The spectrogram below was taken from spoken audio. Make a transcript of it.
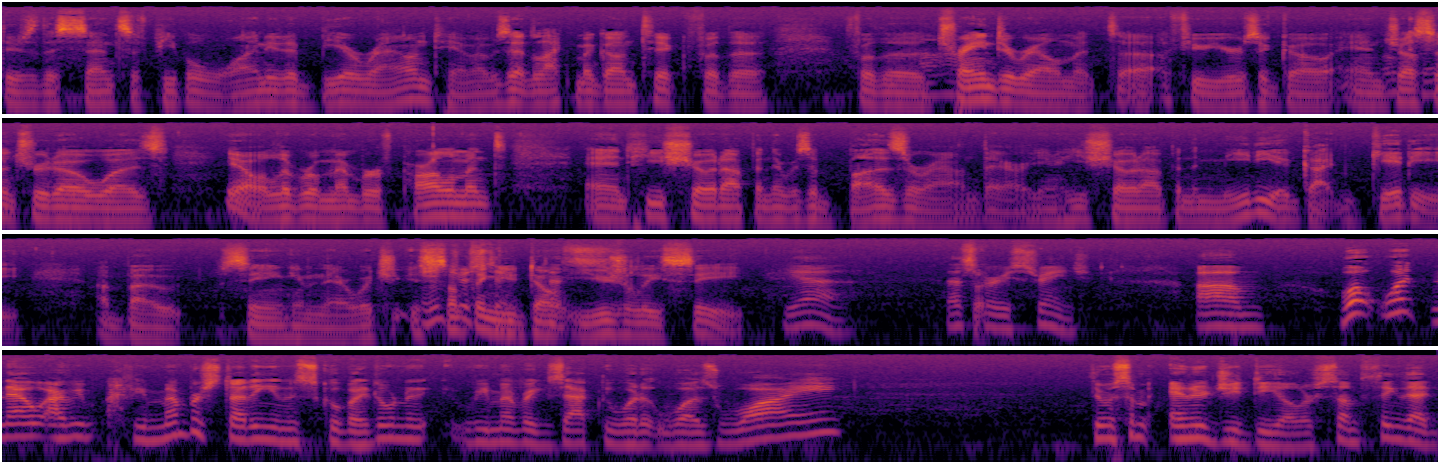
there's this sense of people wanting to be around him. I was at Lac Megantic for the for the Ah. train derailment uh, a few years ago, and Okay. Justin Trudeau was you know a liberal member of Parliament, and he showed up, and there was a buzz around there. You know, he showed up, and the media got giddy about seeing him there, which is something you don't That's- usually see. Yeah, that's So- very strange. Um, what what now? I, re- I remember studying in school, but I don't remember exactly what it was. Why? There was some energy deal or something that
